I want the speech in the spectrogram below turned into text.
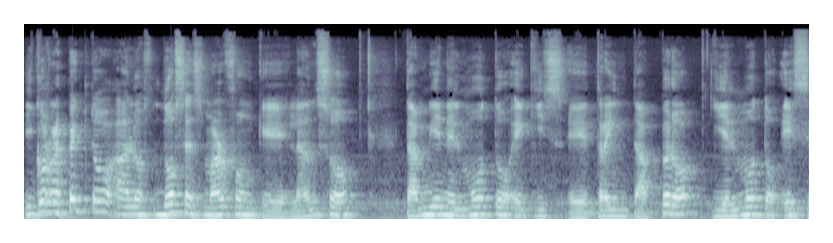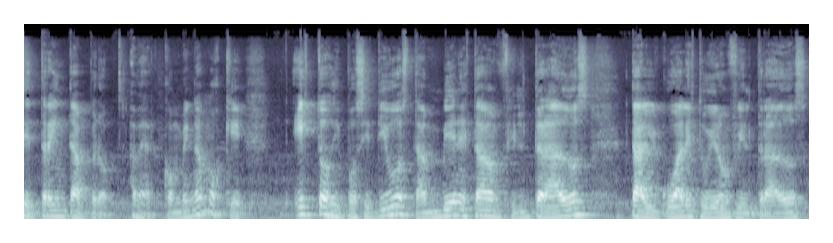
Y con respecto a los dos smartphones que lanzó, también el Moto X30 Pro y el Moto S30 Pro. A ver, convengamos que estos dispositivos también estaban filtrados tal cual estuvieron filtrados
